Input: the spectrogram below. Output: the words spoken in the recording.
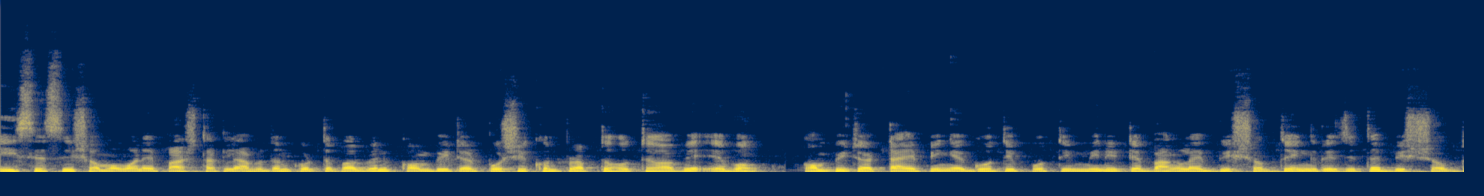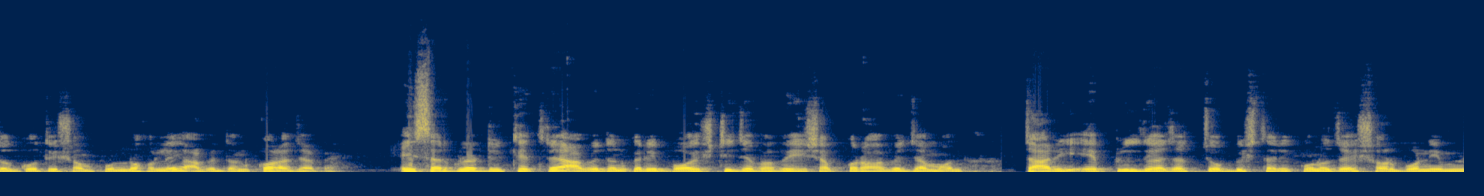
এইচএসসি সমমানে পাশ থাকলে আবেদন করতে পারবেন, কম্পিউটার প্রশিক্ষণ প্রাপ্ত হতে হবে এবং কম্পিউটার টাইপিংয়ে গতি প্রতি মিনিটে বাংলায় বিশ শব্দ ইংরেজিতে বিশ শব্দ গতিসম্পূর্ণ হলেই আবেদন করা যাবে। এই সার্কুলারটির ক্ষেত্রে আবেদনকারী বয়সটি যেভাবে হিসাব করা হবে, যেমন চারই এপ্রিল দু হাজার চব্বিশ তারিখ অনুযায়ী সর্বনিম্ন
